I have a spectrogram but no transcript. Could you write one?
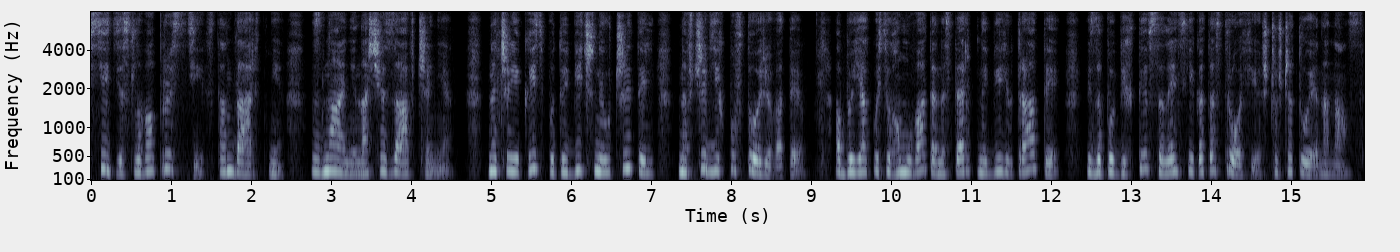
Всі ці слова прості, стандартні, знані, наче завчені, наче якийсь потойбічний учитель навчив їх повторювати, аби якось угамувати нестерпний біль утрати і запобігти вселенській катастрофі, що щатує на нас.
